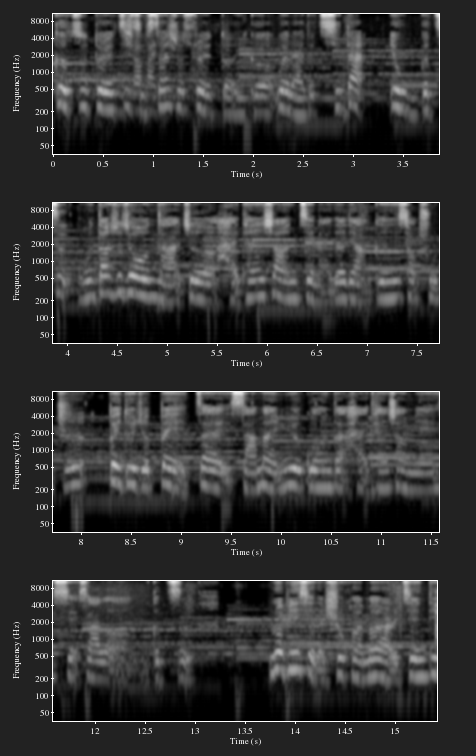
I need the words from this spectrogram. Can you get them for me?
各自对自己三十岁的一个未来的期待，用五个字。我们当时就拿着海滩上捡来的两根小树枝，背对着背，在洒满月光的海滩上面写下了五个字。若冰写的是缓慢而坚定，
